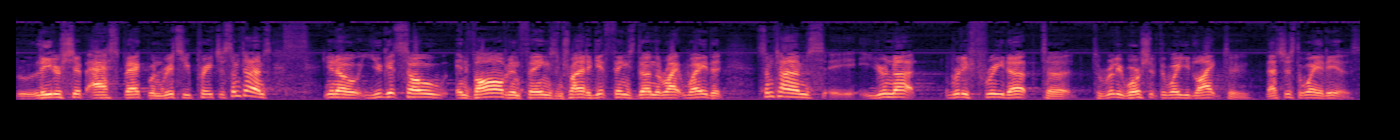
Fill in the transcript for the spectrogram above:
leadership aspect, when Richie preaches, sometimes, you know, you get so involved in things and trying to get things done the right way that sometimes you're not really freed up to, to really worship the way you'd like to. That's just the way it is.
